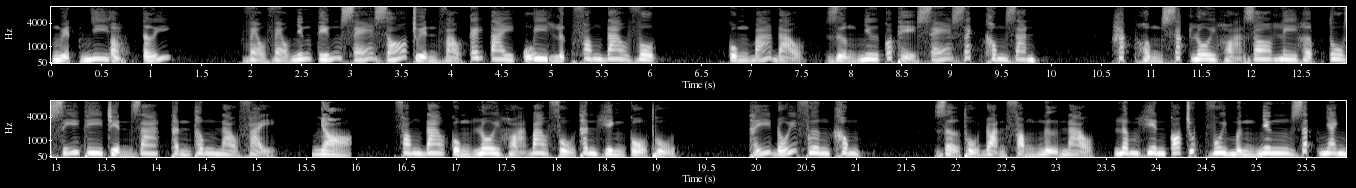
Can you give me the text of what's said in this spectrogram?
Nguyệt Nhi ập tới. Vèo vèo những tiếng xé gió truyền vào cái tay uy lực phong đao vô. Cùng bá đạo, dường như có thể xé sách không gian. Hắc hồng sắc lôi hỏa do ly hợp tu sĩ thi triển ra, thần thông nào phải. Nhỏ. Phong đao cùng lôi hỏa bao phủ thân hình cổ thủ. Thấy đối phương không. Giờ thủ đoạn phòng ngự nào, Lâm Hiên có chút vui mừng nhưng rất nhanh.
